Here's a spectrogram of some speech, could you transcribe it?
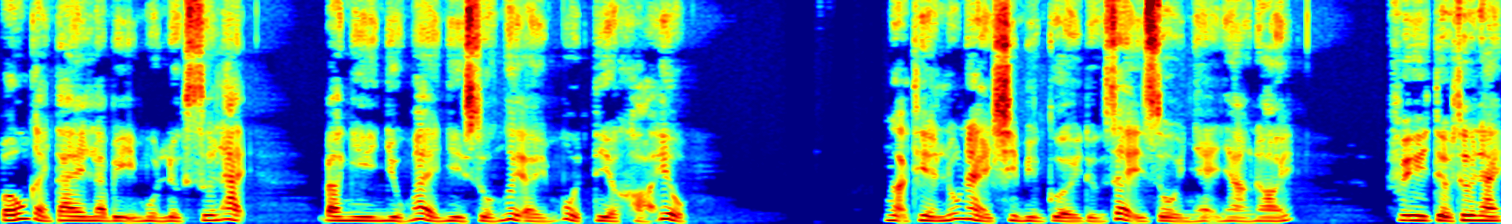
bỗng cánh tay là bị một lực giữ lại. Bà Nhi nhíu mày nhìn xuống người ấy một tia khó hiểu. Ngạ Thiền lúc này chỉ mỉm cười đứng dậy rồi nhẹ nhàng nói. Vị tiểu thư này,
